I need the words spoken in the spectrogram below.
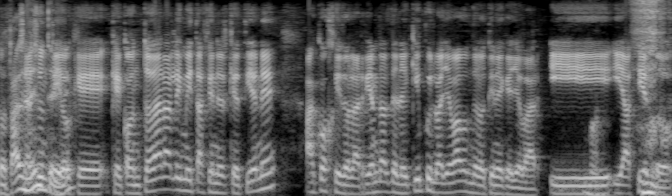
O sea, Totalmente. es un tío ¿eh? que, que con todas las limitaciones que tiene ha cogido las riendas del equipo y lo ha llevado donde lo tiene que llevar. Y, Bueno. y haciendo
